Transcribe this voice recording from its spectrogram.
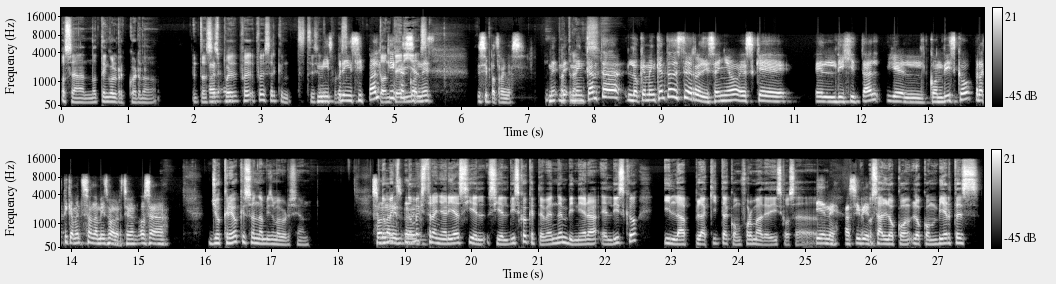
o sea, no tengo el recuerdo. Entonces Ahora, puede, puede, puede ser que te esté diciendo mi principal queja tonterías. con Sí, sí, patrañas. Me, me- me patrañas. encanta, lo que me encanta de este rediseño es que el digital y el con disco prácticamente son la misma versión. O sea, Yo creo que son la misma versión. son no, la me, misma. no me extrañaría si el, si el disco que te venden viniera el disco y la plaquita con forma de disco. O sea, Viene, así viene. o sea lo, lo conviertes,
